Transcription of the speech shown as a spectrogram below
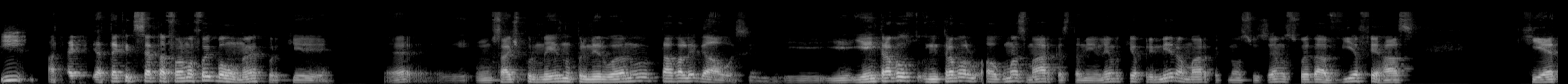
E... até, até que de certa forma foi bom, né? Porque é, um site por mês no primeiro ano estava legal, assim. E, e, e, entrava, entrava algumas marcas também. Eu lembro que a primeira marca que nós fizemos foi da Via Ferraz, que é,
